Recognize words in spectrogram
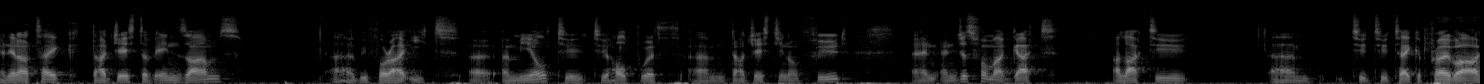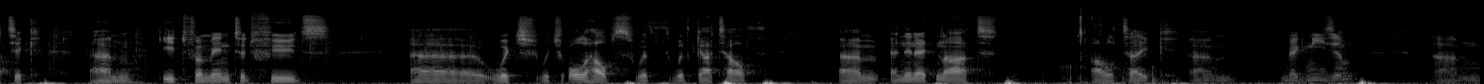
and then I'll take digestive enzymes uh, before I eat a, meal to, to help with um, digestion of food. And, and just for my gut, I like to, um, to, to take a probiotic, um, eat fermented foods, uh, which which all helps with, with gut health. Um, and then at night, I'll take um, magnesium. Um,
